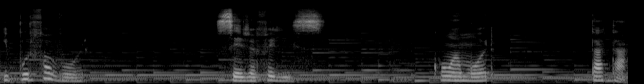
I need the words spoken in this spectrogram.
e, por favor, seja feliz. Com amor, Tatá.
